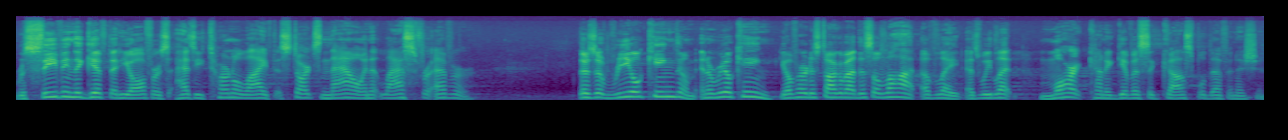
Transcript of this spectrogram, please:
receiving the gift that he offers, has eternal life that starts now and it lasts forever. There's a real kingdom and a real king. You've heard us talk about this a lot of late as we let Mark kind of give us a gospel definition.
